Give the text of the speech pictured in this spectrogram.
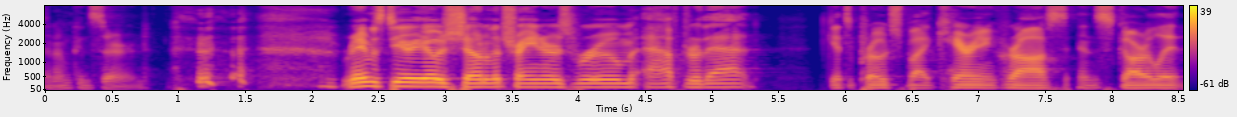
And I'm concerned. Rey Mysterio is shown in the trainer's room after that gets approached by Karrion Kross and Scarlett.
